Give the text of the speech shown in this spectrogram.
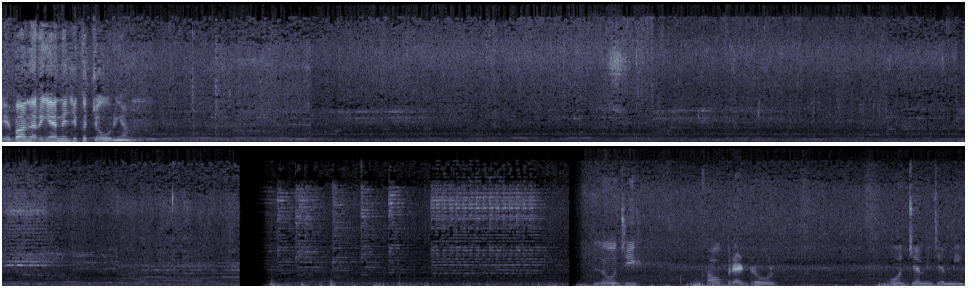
ਇਹ ਬਣ ਰਹੀਆਂ ਨੇ ਜੀ ਕਚੋਰੀਆਂ। ਲੋ ਜੀ ਖਾਓ ਬ੍ਰੈਡ ਰੋਲ ਬਹੁਤ ਜਮੀ ਜਮੀ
